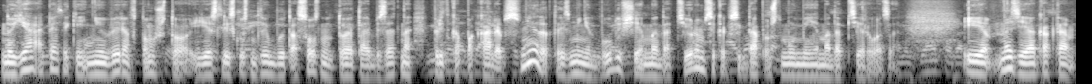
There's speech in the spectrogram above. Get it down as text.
Но я, опять-таки, не уверен в том, что если искусственный интеллект будет осознанным, ну, то это обязательно предкапокалипсис. Нет, это изменит будущее, мы адаптируемся, как всегда, потому что мы умеем адаптироваться. И, знаете, я как-то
